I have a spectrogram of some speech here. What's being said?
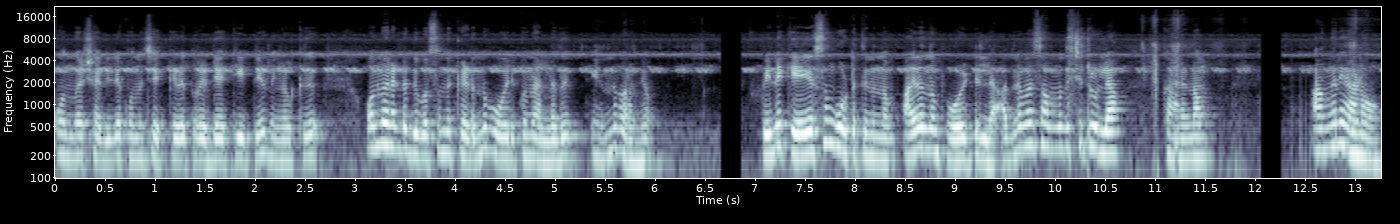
ഒന്ന് ശരീരമൊക്കെ ഒന്ന് ചെക്ക് ചെയ്തിട്ട് റെഡിയാക്കിയിട്ട് നിങ്ങൾക്ക് ഒന്നോ രണ്ടോ ദിവസം ഒന്ന് കിടന്നു പോയിരിക്കും നല്ലത് എന്ന് പറഞ്ഞു. പിന്നെ കേസും കൂട്ടത്തിനൊന്നും അതിനൊന്നും പോയിട്ടില്ല. അതിനവൻ സമ്മതിച്ചിട്ടില്ല കാരണം അങ്ങനെയാണോ?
